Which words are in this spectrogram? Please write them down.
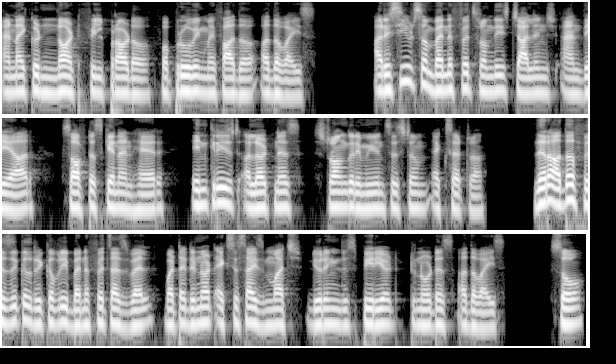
And I could not feel prouder for proving my father otherwise. I received some benefits from this challenge, and they are softer skin and hair, increased alertness, stronger immune system, etc. There are other physical recovery benefits as well, but I did not exercise much during this period to notice otherwise. So,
